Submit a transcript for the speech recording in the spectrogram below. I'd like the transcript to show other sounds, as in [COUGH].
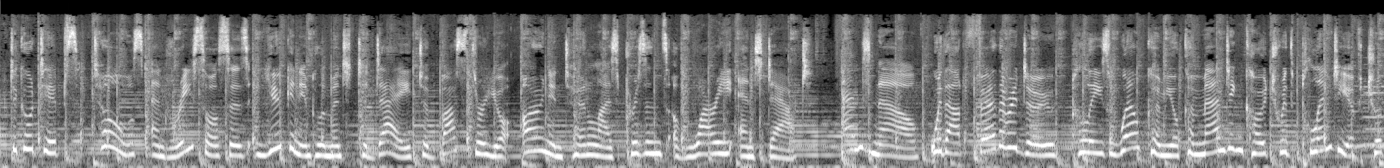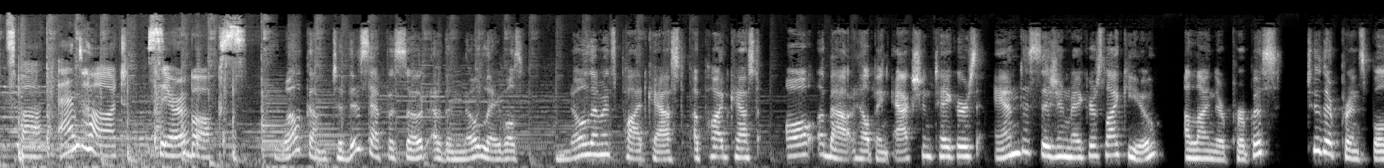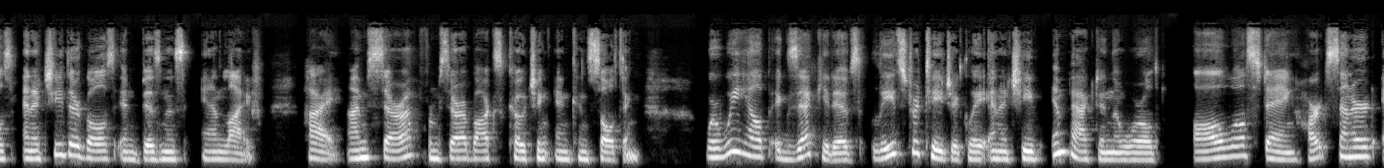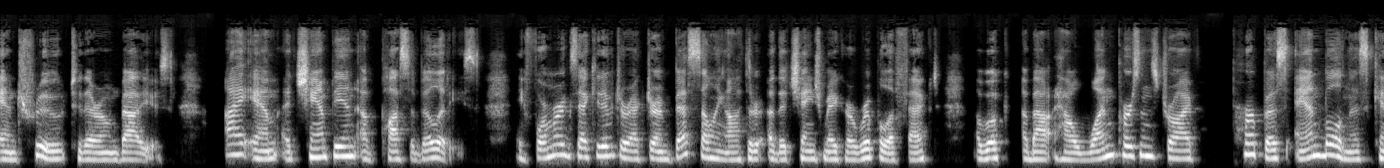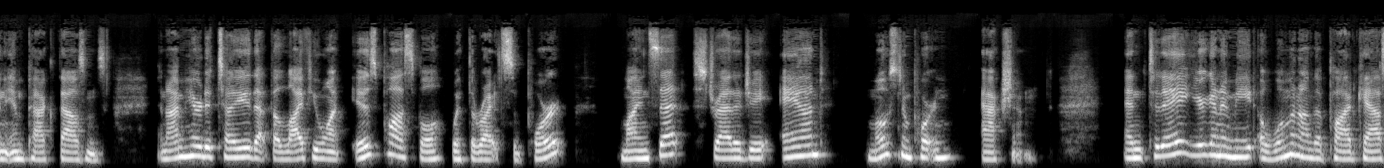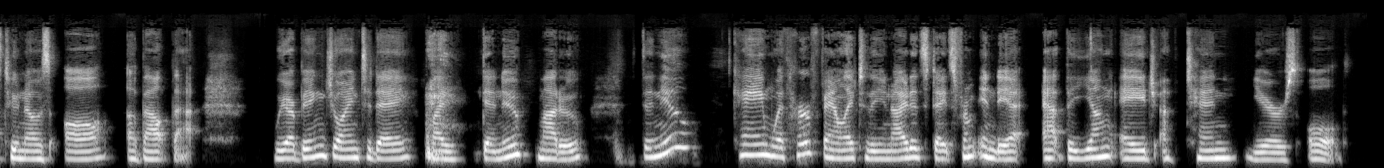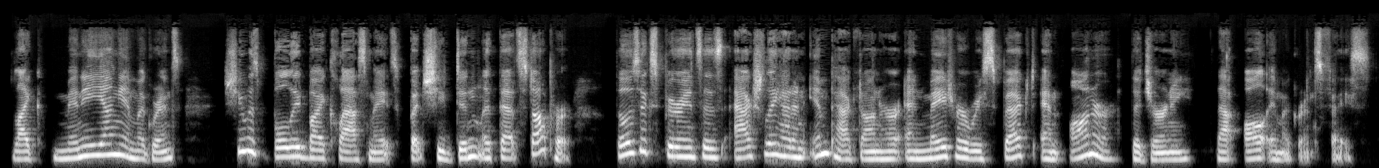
practical tips, tools, and resources you can implement today to bust through your own internalized prisons of worry and doubt. And now, without further ado, please welcome your commanding coach with plenty of chutzpah and heart, Sarah Box. Welcome to this episode of the No Labels, No Limits podcast, a podcast all about helping action takers and decision makers like you align their purpose to their principles and achieve their goals in business and life. Hi, I'm Sarah from Sarah Box Coaching and Consulting, where we help executives lead strategically and achieve impact in the world, all while staying heart centered and true to their own values. I am a champion of possibilities, a former executive director and best selling author of The Changemaker Ripple Effect, a book about how one person's drive, purpose, and boldness can impact thousands. And I'm here to tell you that the life you want is possible with the right support, mindset, strategy, and most important, action. And today you're going to meet a woman on the podcast who knows all about that. We are being joined today by [COUGHS] Denu Maru. Denu came with her family to the United States from India at the young age of 10 years old. Like many young immigrants, she was bullied by classmates, but she didn't let that stop her. Those experiences actually had an impact on her and made her respect and honor the journey that all immigrants face.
